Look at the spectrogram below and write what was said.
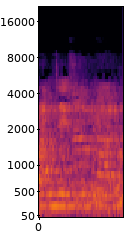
పనిచేస్తున్నారు.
